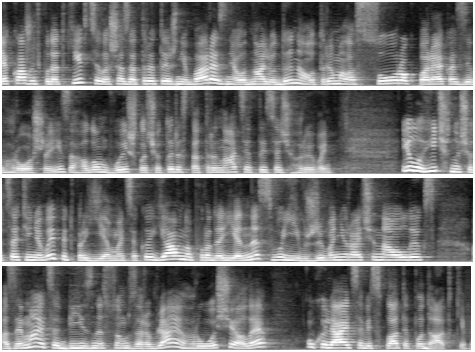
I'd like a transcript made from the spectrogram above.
Як кажуть податківці, лише за три тижні березня одна людина отримала 40 переказів грошей і загалом вийшло 413 тисяч гривень. І логічно, що це тіньовий підприємець, який явно продає не свої вживані речі на OLX, а займається бізнесом, заробляє гроші, але ухиляється від сплати податків.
